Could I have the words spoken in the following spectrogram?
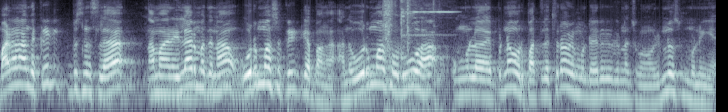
பட் ஆனால் அந்த கிரெடிட் பிஸ்னஸில் நம்ம எல்லாரும் பார்த்தீங்கன்னா ஒரு மாதம் கிரெடிட் கேட்பாங்க. அந்த ஒரு மாதம் ரூபா உங்களை எப்படின்னா ஒரு பத்து லட்ச ரூபா உங்கள்கிட்ட இருக்குன்னு வச்சுக்கோங்க. இன்வெஸ்ட் பண்ணுவீங்க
